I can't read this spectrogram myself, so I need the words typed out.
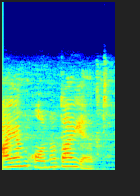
I am on a diet.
